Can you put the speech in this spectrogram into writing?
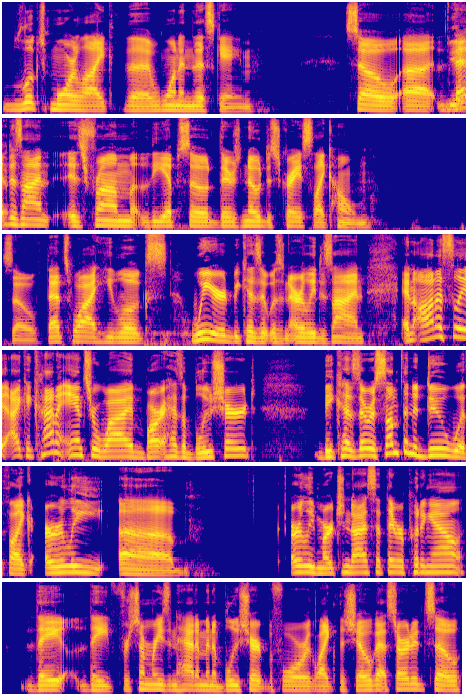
looked more like the one in this game. So uh, Yeah. that design is from the episode "There's No Disgrace Like Home." So that's why he looks weird because it was an early design. And honestly, I could kind of answer why Bart has a blue shirt because there was something to do with like early uh early merchandise that they were putting out. They they for some reason had him in a blue shirt before like the show got started. So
